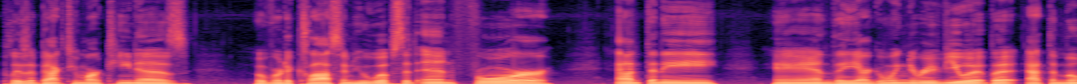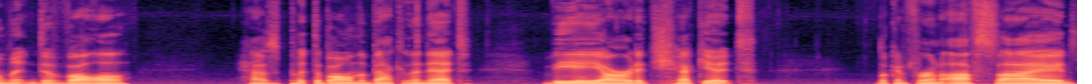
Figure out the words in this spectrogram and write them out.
plays it back to Martinez, over to Klaassen, who whips it in for Antony, and they are going to review it, but at the moment, de Waal has put the ball in the back of the net. VAR to check it. Looking for an offside.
